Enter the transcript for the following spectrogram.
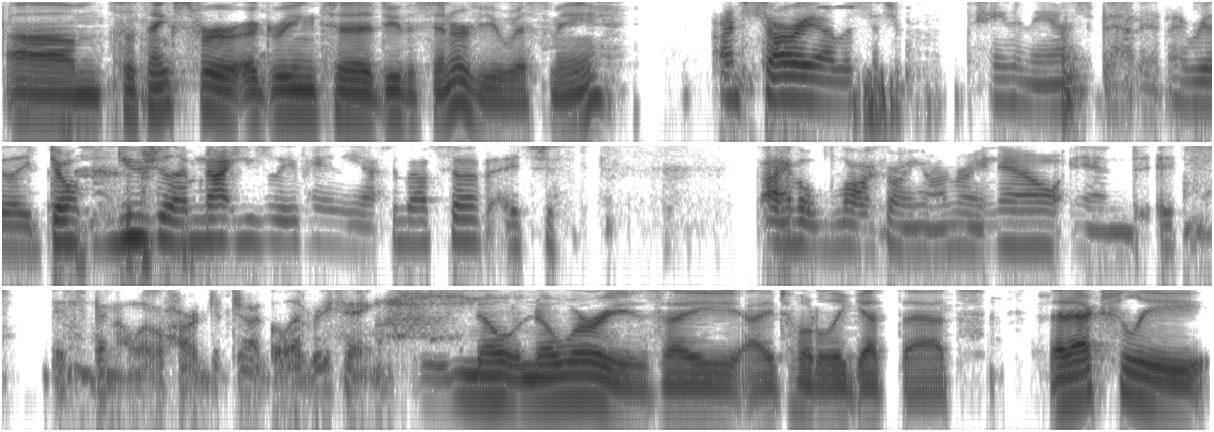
Um, so thanks for agreeing to do this interview with me. I'm sorry I was such a pain in the ass about it. I really don't usually I'm not usually a pain in the ass about stuff. It's just I have a lot going on right now and it's it's been a little hard to juggle everything. No, no worries. I I totally get that. That actually,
